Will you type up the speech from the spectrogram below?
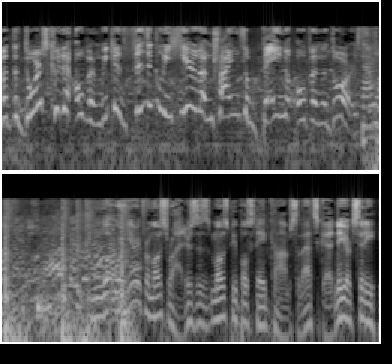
But the doors couldn't open. We could physically hear them trying to bang open the doors. What we're hearing from most riders is most people stayed calm, so that's good. New York City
